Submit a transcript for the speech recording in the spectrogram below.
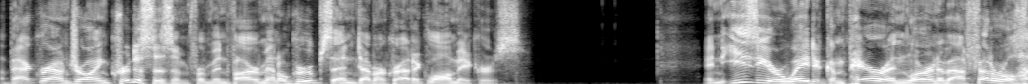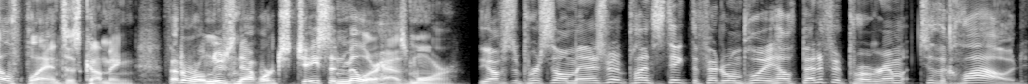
a background drawing criticism from environmental groups and Democratic lawmakers. An easier way to compare and learn about federal health plans is coming. Federal News Network's Jason Miller has more. The Office of Personnel Management plans to take the Federal Employee Health Benefit Program to the cloud.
